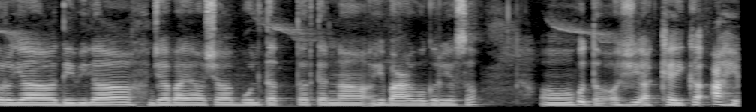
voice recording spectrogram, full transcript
तर या देवीला ज्या बाया अशा बोलतात तर त्यांना हे बाळ वगैरे असं होतं अशी आख्यायिका आहे.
